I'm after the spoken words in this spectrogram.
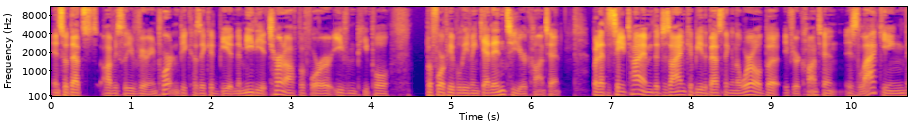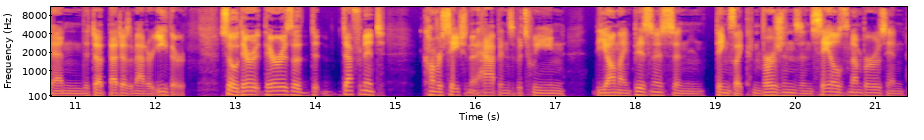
And so that's obviously very important because it could be an immediate turnoff before even people before people even get into your content. But at the same time, the design could be the best thing in the world, but if your content is lacking, then that doesn't matter either. So there there is a d- definite conversation that happens between the online business and things like conversions and sales numbers and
